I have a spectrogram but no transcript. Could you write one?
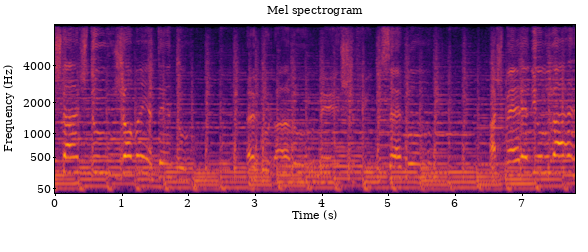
estás tu, jovem atento, acordado neste fim de século, à espera de um lugar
